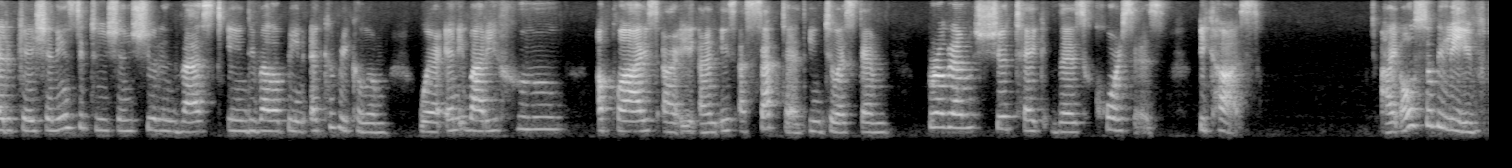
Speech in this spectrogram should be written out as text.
education institutions should invest in developing a curriculum where anybody who applies and is accepted into a STEM program should take these courses because I also believe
